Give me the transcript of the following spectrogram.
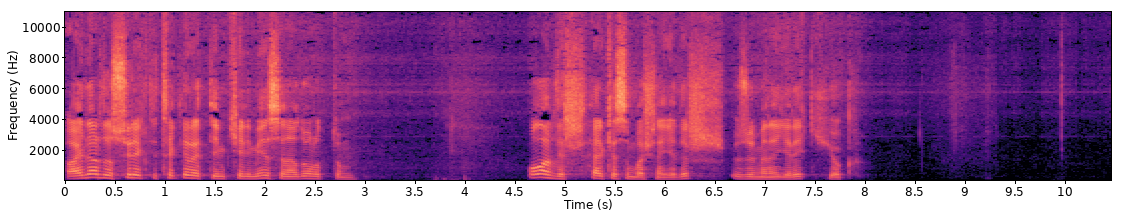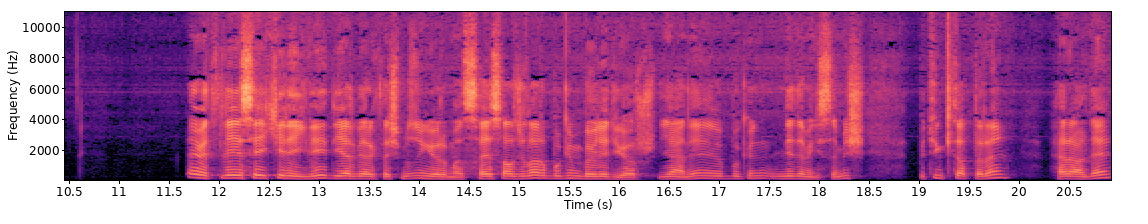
Aylardır sürekli tekrar ettiğim kelimeyi sınavda unuttum. Olabilir. Herkesin başına gelir. Üzülmene gerek yok. Evet, LS2 ile ilgili diğer bir arkadaşımızın yorumu. Sayısalcılar bugün böyle diyor. Yani bugün ne demek istemiş? Bütün kitapları herhalde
